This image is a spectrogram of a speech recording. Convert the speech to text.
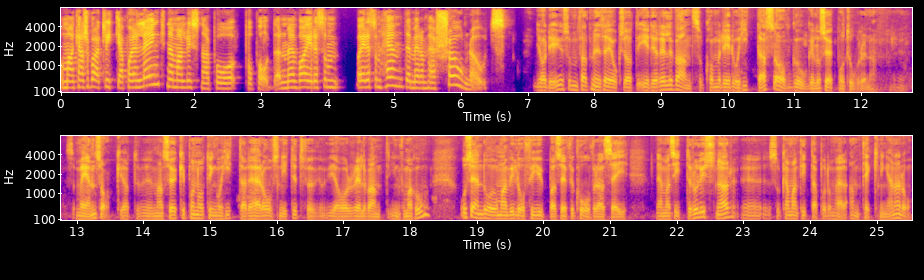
om man kanske bara klickar på en länk när man lyssnar på, på podden, men vad är, det som, vad är det som händer med de här show notes? Ja det är ju som Fatmi säger också att är det relevant så kommer det då hittas av Google och sökmotorerna. Som är en sak, att man söker på någonting och hittar det här avsnittet för vi har relevant information. Och sen då om man vill då fördjupa sig, förkovra sig när man sitter och lyssnar eh, så kan man titta på de här anteckningarna då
